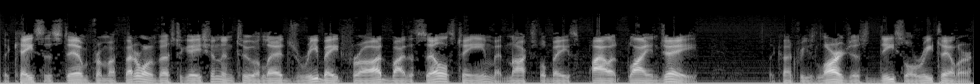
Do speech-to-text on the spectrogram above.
The cases stem from a federal investigation into alleged rebate fraud by the sales team at Knoxville-based Pilot Flying J, the country's largest diesel retailer.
